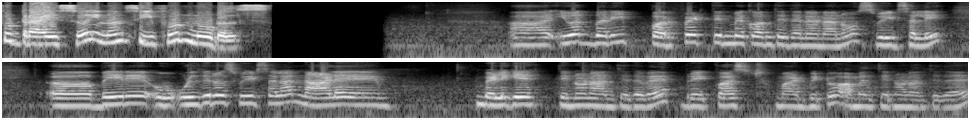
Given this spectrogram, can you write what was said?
ಫುಡ್ ರೈಸ್ ಇನ್ನೊಂದು ಸೀ ಫುಡ್ ನೂಡಲ್ಸ್ ಇವತ್ತು ಬರೀ ಪರ್ಫೆಕ್ಟ್ ತಿನ್ನಬೇಕು ಅಂತಿದ್ದೇನೆ ನಾನು ಸ್ವೀಟ್ಸಲ್ಲಿ ಬೇರೆ ಉಳಿದಿರೋ ಸ್ವೀಟ್ಸ್ ಎಲ್ಲ ನಾಳೆ ಬೆಳಿಗ್ಗೆ ತಿನ್ನೋಣ ಅಂತಿದ್ದಾವೆ. ಬ್ರೇಕ್ಫಾಸ್ಟ್ ಮಾಡಿಬಿಟ್ಟು ಆಮೇಲೆ ತಿನ್ನೋಣ ಅಂತಿದ್ದಾವೆ.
